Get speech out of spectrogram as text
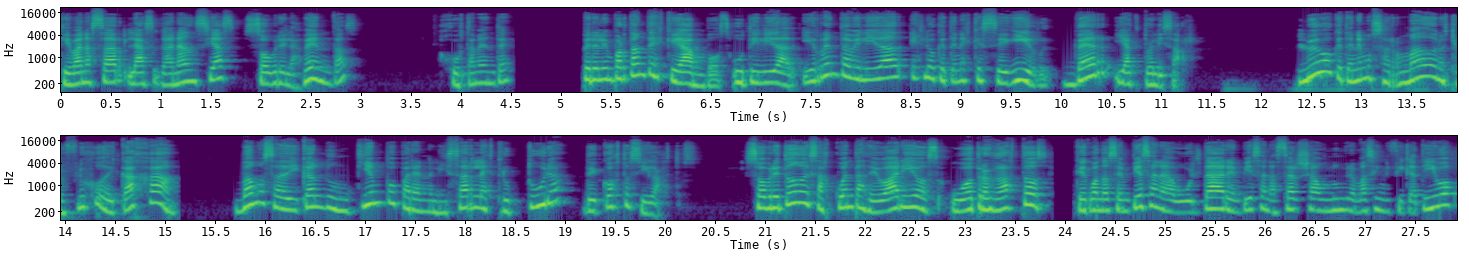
que van a ser las ganancias sobre las ventas, justamente. Pero lo importante es que ambos, utilidad y rentabilidad, es lo que tenés que seguir, ver y actualizar. Luego que tenemos armado nuestro flujo de caja, vamos a dedicarle un tiempo para analizar la estructura de costos y gastos. Sobre todo esas cuentas de varios u otros gastos que cuando se empiezan a abultar, empiezan a ser ya un número más significativo,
